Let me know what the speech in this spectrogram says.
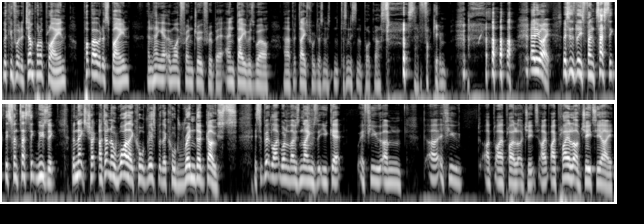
Looking forward to jump on a plane, pop over to Spain, and hang out with my friend Drew for a bit, and Dave as well. Uh, but Dave probably doesn't doesn't listen to the podcast, so fuck him. anyway, listen to these fantastic this fantastic music. The next track, I don't know why they called this, but they're called Render Ghosts. It's a bit like one of those names that you get if you um uh, if you I, I play a lot of G, I, I play a lot of GTA,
